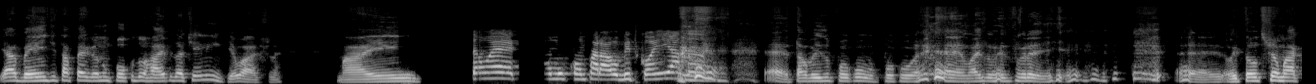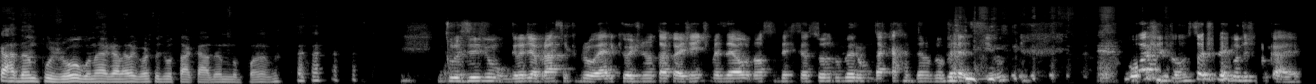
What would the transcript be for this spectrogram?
E a Band está pegando um pouco do hype da Chainlink, eu acho, né? Mas. Então é como comparar o Bitcoin e a Nano. é, talvez um pouco, um pouco, é, mais ou menos por aí. É, ou então tu chamar Cardano pro jogo, né? A galera gosta de botar Cardano no pano. Inclusive, um grande abraço aqui para o Eric, que hoje não está com a gente, mas é o nosso defensor número um da Cardano no Brasil. Washington, suas perguntas para o Caio.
